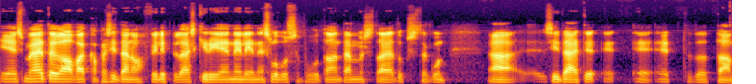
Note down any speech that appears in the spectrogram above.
ja jos me ajatellaan vaikkapa sitä, no Filippiläiskirjeen neljännes luvussa puhutaan tämmöisestä ajatuksesta, kun ää, sitä, että, et, et, että, tota,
